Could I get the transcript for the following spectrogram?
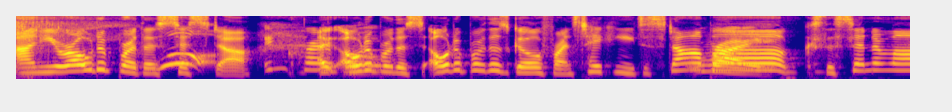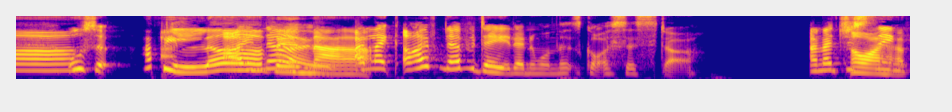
and your older brother's sister, uh, Incredible. older brother's older brother's girlfriend's taking you to Starbucks, the cinema. Also, I'd be loving I know. that. And like, I've never dated anyone that's got a sister, and I just Oh, I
